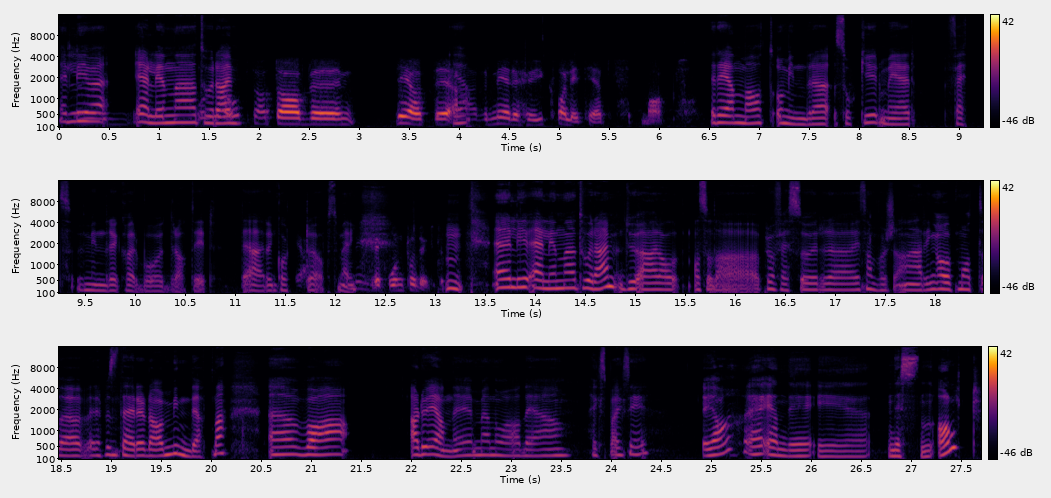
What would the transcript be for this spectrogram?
Liv Elin Thorheim. Vi er opptatt av eh, det at det er ja. mer høykvalitetsmat. Ren mat og mindre sukker, mer fett, mindre karbohydrater. Det er en kort ja, oppsummering. Mindre kornprodukter. Mm. Eh, Liv Elin Thorheim, du er al altså da professor uh, i samfunnsernæring og på en måte representerer da myndighetene. Uh, hva, er du enig med noe av det Heksberg sier? Ja, jeg er enig i nesten alt.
